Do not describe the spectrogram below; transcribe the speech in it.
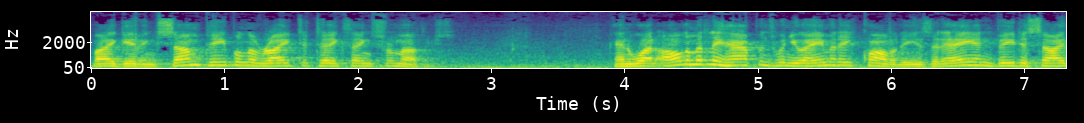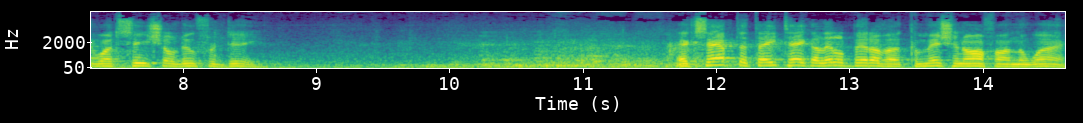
by giving some people the right to take things from others. And what ultimately happens when you aim at equality is that A and B decide what C shall do for D. Except that they take a little bit of a commission off on the way.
